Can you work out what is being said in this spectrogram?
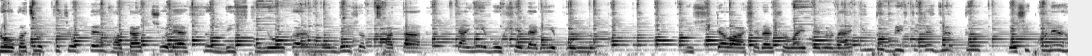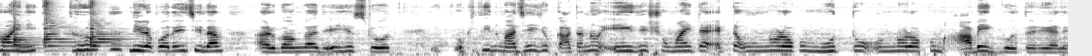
নৌকা চড়তে চড়তে হঠাৎ চলে আসলো বৃষ্টি। নৌকার মধ্যেই সব ছাতা টাঙিয়ে বসে দাঁড়িয়ে পড়ল। বৃষ্টিটাও আসার আর সময় পেল না, কিন্তু বৃষ্টিটা যেহেতু বেশিক্ষণের হয়নি, তো নিরাপদেই ছিলাম। আর গঙ্গা এই যে স্রোত, প্রকৃতির মাঝেই যে কাটানো এই যে সময়টা একটা অন্যরকম মুহূর্ত, অন্যরকম আবেগ বলতে গেলে।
